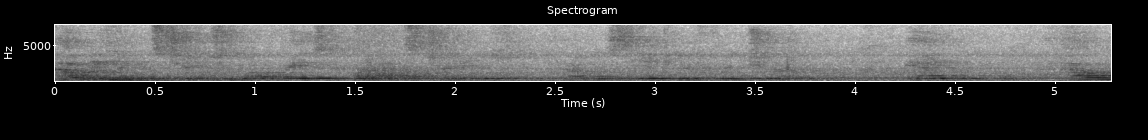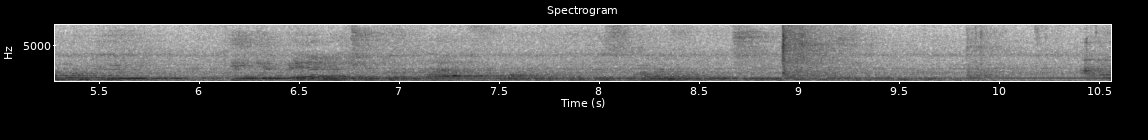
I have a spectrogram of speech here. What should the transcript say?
how do you think it's changed? In what ways do you think it's changed? How do you see it in your future? And how will you take advantage of the platform that this wonderful achievement has given you? I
